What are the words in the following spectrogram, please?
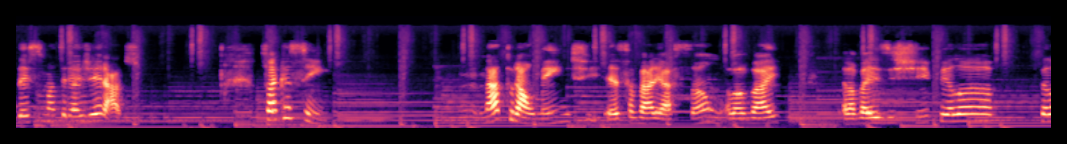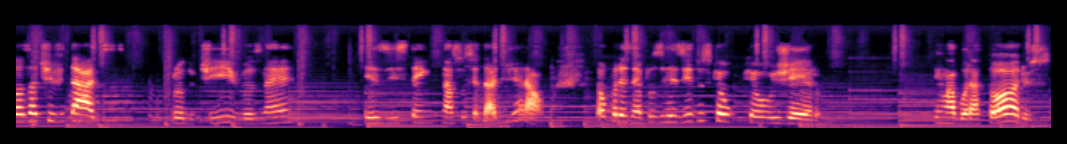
desses materiais gerados. Só que assim, naturalmente, essa variação ela vai, ela vai existir pela, pelas atividades produtivas, né, que existem na sociedade em geral. Então, por exemplo, os resíduos que eu, que eu gero em laboratórios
